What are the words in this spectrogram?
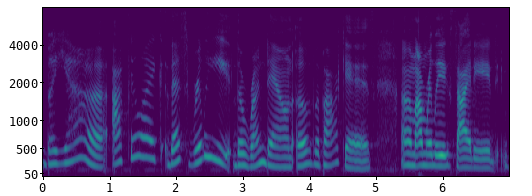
but yeah, I feel like that's really the rundown of the podcast. Um, I'm really excited.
